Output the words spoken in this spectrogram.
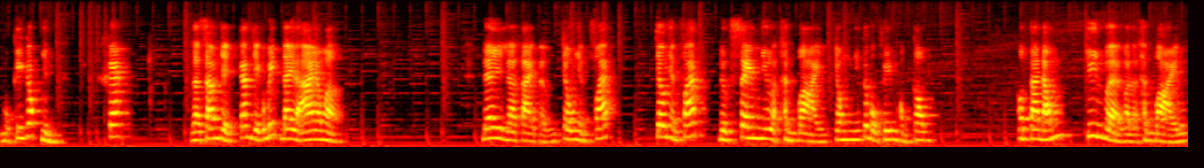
một cái góc nhìn khác. Là sao anh chị? Các anh chị có biết đây là ai không ạ à? đây là tài tử Châu Nhật Phát Châu Nhận Phát được xem như là thần bài trong những cái bộ phim Hồng Kông. Ông ta đóng chuyên về gọi là thần bài luôn.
